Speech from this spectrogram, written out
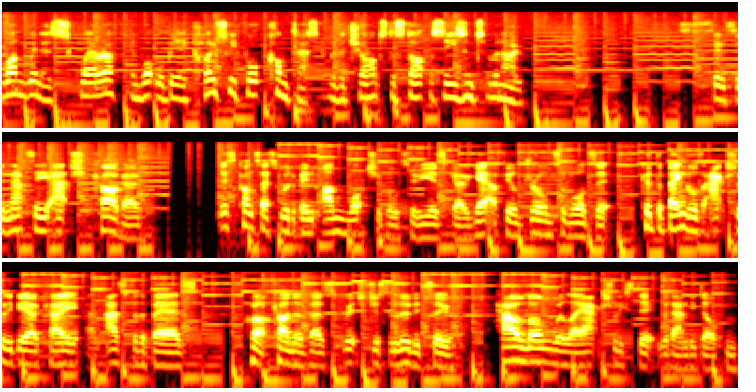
one winners square off in what will be a closely fought contest with a chance to start the season 2 0. Cincinnati at Chicago. This contest would have been unwatchable two years ago, yet I feel drawn towards it. Could the Bengals actually be okay? And as for the Bears, well, kind of as Rich just alluded to, how long will they actually stick with Andy Dalton?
